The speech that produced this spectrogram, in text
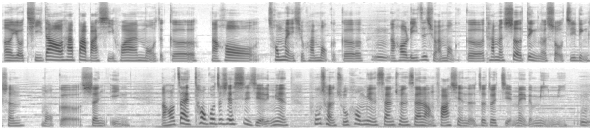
呃，有提到他爸爸喜欢某个歌，然后聪美喜欢某个歌，嗯，然后梨子喜欢某个歌，他们设定了手机铃声某个声音，然后再透过这些细节里面铺陈出后面三村三郎发现的这对姐妹的秘密，嗯，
